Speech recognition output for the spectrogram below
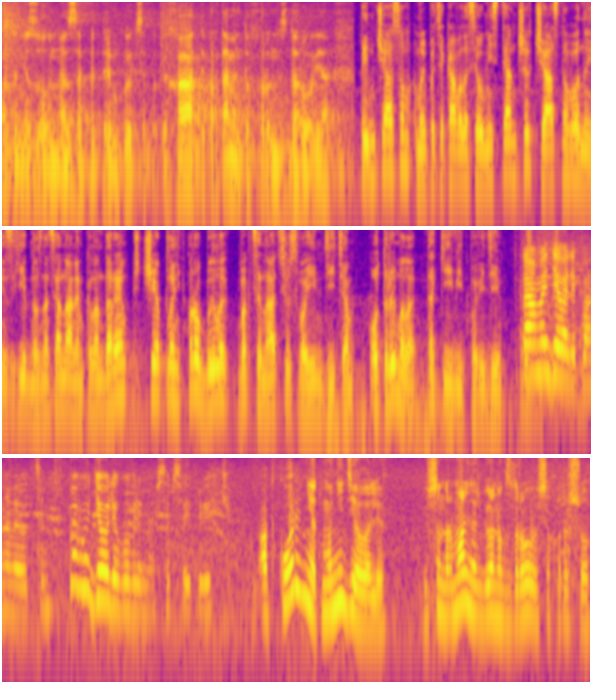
організована за підтримкою ЦПКХ, Департаменту охорони здоров'я. Тим часом ми поцікавилися у містян, чи вчасно вони, згідно з національним календарем щеплень, робили вакцинацію своїм дітям. Отримали такі відповіді. Да, мы делали плановые вакцины. Мы его делали вовремя, все свои прививки. От кори нет, мы не делали. И все нормально, ребенок здоровый, все хорошо.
